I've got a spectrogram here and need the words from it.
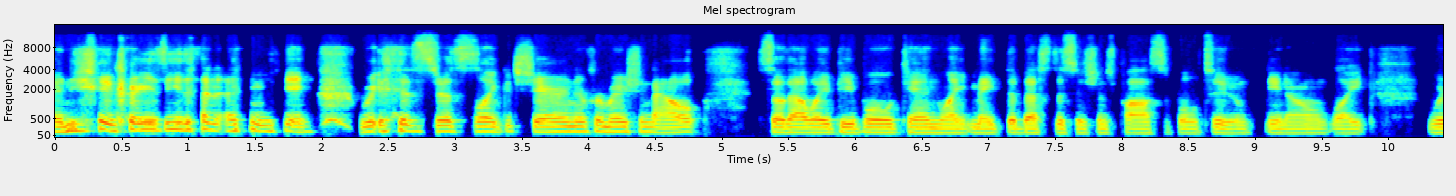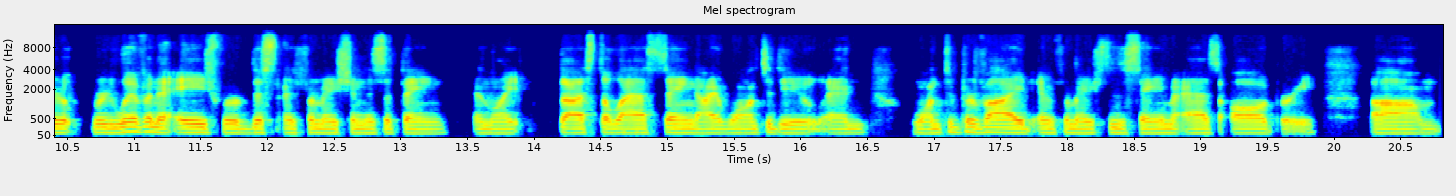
any crazy than anything. We, it's just like sharing information out so that way people can like make the best decisions possible too. You know, like we're we're living an age where this information is a thing and like that's the last thing I want to do and want to provide information the same as Aubrey. Um,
